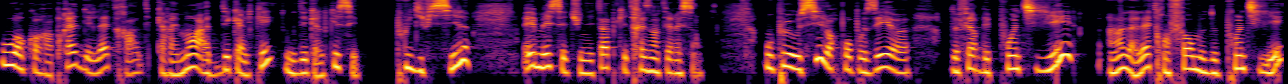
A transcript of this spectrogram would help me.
ou encore après des lettres carrément à décalquer. Donc décalquer, c'est plus difficile, et, mais c'est une étape qui est très intéressante. On peut aussi leur proposer euh, de faire des pointillés, hein, la lettre en forme de pointillé,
